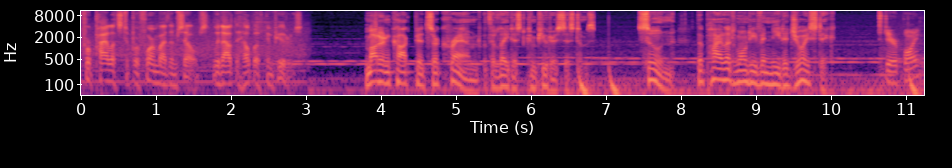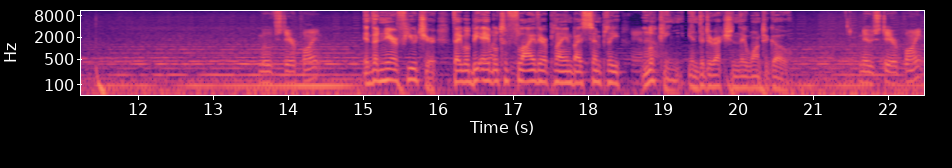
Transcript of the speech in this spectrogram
for pilots to perform by themselves without the help of computers. Modern cockpits are crammed with the latest computer systems. Soon, the pilot won't even need a joystick. Steer point. Move steer point. In the near future, they will be able to fly their plane by simply looking in the direction they want to go. New steer point.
